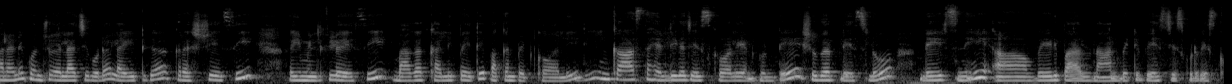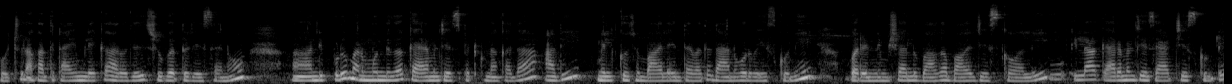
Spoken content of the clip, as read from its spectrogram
అలానే కొంచెం ఎలాచి కూడా లైట్గా క్రష్ చేసి ఈ మిల్క్లో వేసి బాగా కలిపి అయితే పక్కన పెట్టుకోవాలి. ఇది ఇంకాస్త హెల్తీగా చేసుకోవాలి అనుకుంటే షుగర్ ప్లేస్లో డేట్స్ని వేడి పాలు నానబెట్టి పేస్ట్ చేసి కూడా వేసుకోవచ్చు. నాకు అంత టైం లేక ఆ రోజు అయితే షుగర్తో చేశాను. అండ్ ఇప్పుడు మనం ముందుగా క్యారమెల్ చేసి పెట్టుకున్నాం కదా అది మిల్క్ కొంచెం బాయిల్ అయిన తర్వాత దాన్ని కూడా వేసుకొని ఒక రెండు నిమిషాలు బాగా బాయిల్ చేసుకోవాలి. ఇలా క్యారమెల్ చేసి యాడ్ చేసుకుంటే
